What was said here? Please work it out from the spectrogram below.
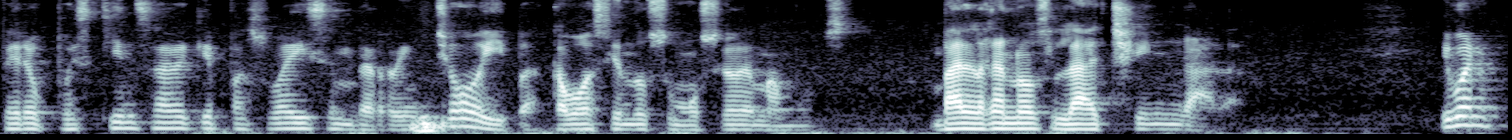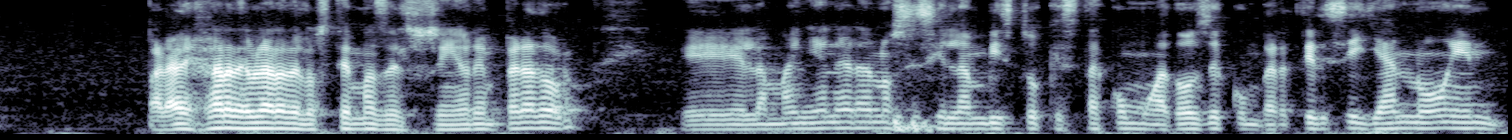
pero pues quién sabe qué pasó ahí, se emberrinchó y acabó haciendo su museo de mamuts. Válganos la chingada. Y bueno, para dejar de hablar de los temas del señor emperador, eh, la mañanera, no sé si la han visto, que está como a dos de convertirse ya no en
